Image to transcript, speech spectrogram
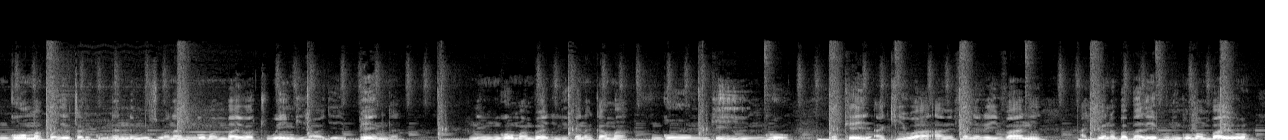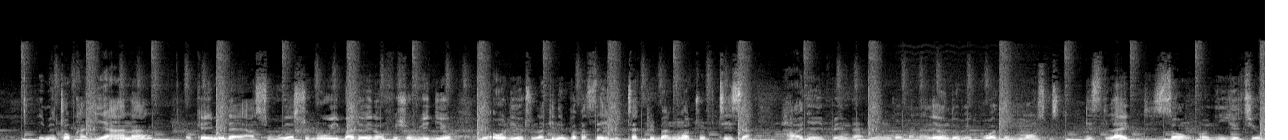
Ngoma kwa leo tarehe 14 mwezi wa nane. Ngoma ambayo watu wengi hawajaipenda. Ni ngoma ambayo inajulikana kama ngongingo. Okay akiwa amefanya reivani akiwa na baba levo. Ni ngoma ambayo imetoka jana okay mida ya asubuhi. Asubuhi bado haina official video ni audio tu lakini mpaka sasa hivi takriban watu elfu tisa hawajaipenda hii ngoma. Na leo ndio imekuwa the most disliked song on youtube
